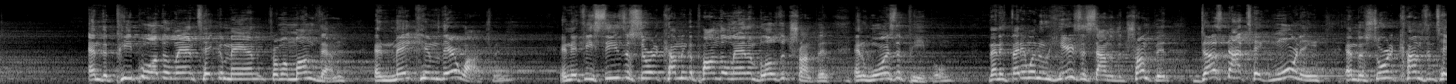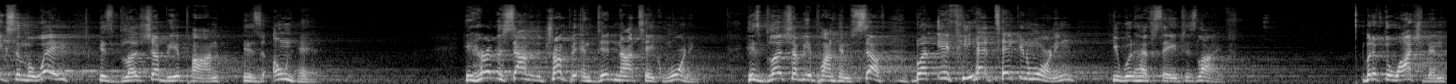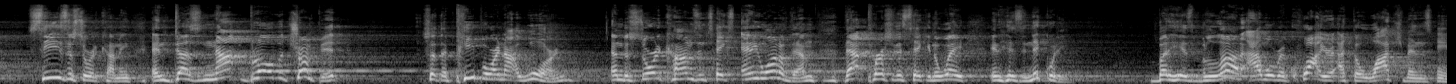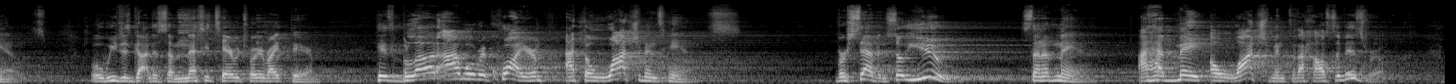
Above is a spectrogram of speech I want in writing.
and the people of the land take a man from among them and make him their watchman, and if he sees the sword coming upon the land and blows the trumpet and warns the people, then if anyone who hears the sound of the trumpet does not take warning, and the sword comes and takes him away, his blood shall be upon his own head. He heard the sound of the trumpet and did not take warning. His blood shall be upon himself. But if he had taken warning, he would have saved his life. But if the watchman sees the sword coming and does not blow the trumpet, so that the people are not warned, and the sword comes and takes any one of them, that person is taken away in his iniquity. But his blood I will require at the watchman's hands. Well, we just got into some messy territory right there. His blood I will require at the watchman's hands. Verse 7 So you, son of man, I have made a watchman for the house of Israel.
